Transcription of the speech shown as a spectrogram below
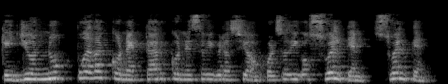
que yo no pueda conectar con esa vibración. Por eso digo, suelten, suelten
